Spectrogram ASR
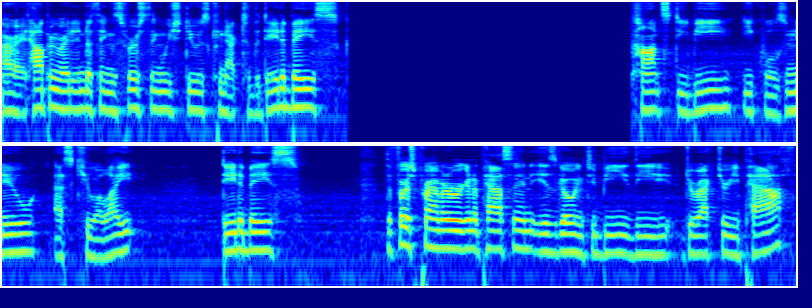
All right, hopping right into things, first thing we should do is connect to the database. const db equals new SQLite database. The first parameter we're going to pass in is going to be the directory path.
